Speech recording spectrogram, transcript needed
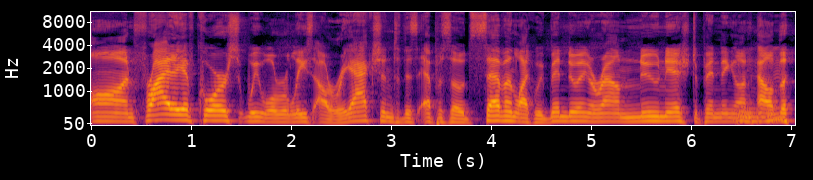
On Friday, of course, we will release our reaction to this episode seven, like we've been doing around noonish, depending on how Mm-hmm. the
